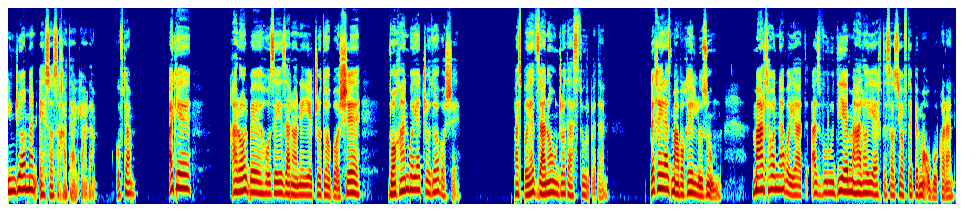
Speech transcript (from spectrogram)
اینجا من احساس خطر کردم. گفتم اگه قرار به حوزه زنانه جدا باشه واقعا باید جدا باشه. پس باید زنها اونجا دستور بدن. به غیر از مواقع لزوم مردها نباید از ورودی محلهای اختصاص یافته به ما عبور کنند.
